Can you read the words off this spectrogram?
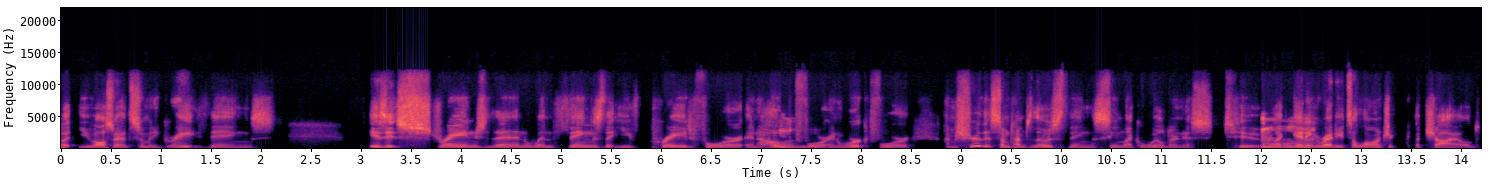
but you've also had so many great things. Is it strange then when things that you've prayed for and hoped Mhm. for and worked for i'm sure that sometimes those things seem like a wilderness too like getting ready to launch a, a child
